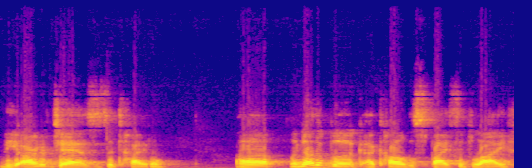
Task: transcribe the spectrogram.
The Art of Jazz is the title. Uh, another book I call The Spice of Life.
